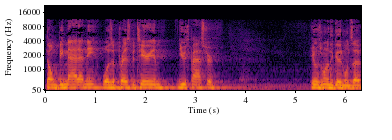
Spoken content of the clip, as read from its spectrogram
don't be mad at me, was a Presbyterian youth pastor. He was one of the good ones, though.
